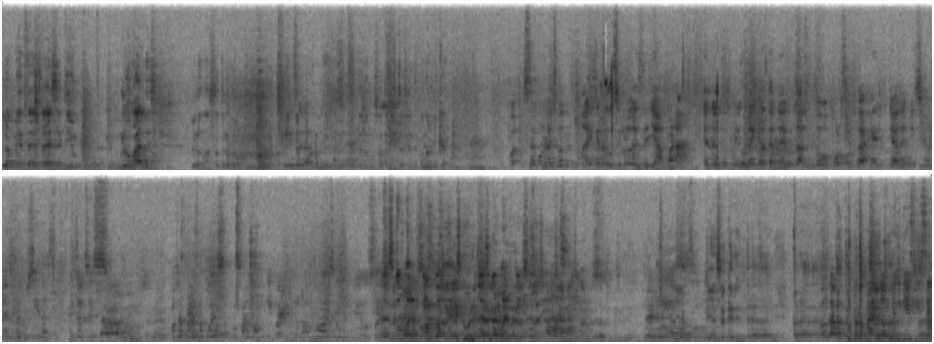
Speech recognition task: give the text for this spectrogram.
La meta es a ese tiempo, globales, pero nosotros como corriente tenemos otra situación económica. Pues, Según eso, hay que reducirlo desde ya para en el 2030 tener tanto porcentaje ya de emisiones reducidas. Entonces, o sea, pero no puedes, o sea, no, no es como, no es como el pico de, no es como el pico de, Yo pienso que de entrada, para, tanto para para el nosotros, 2016.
